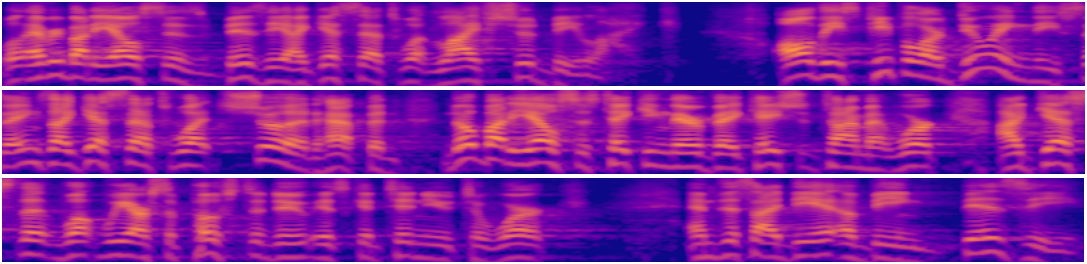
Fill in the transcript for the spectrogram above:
Well, everybody else is busy. I guess that's what life should be like. All these people are doing these things. I guess that's what should happen. Nobody else is taking their vacation time at work. I guess that what we are supposed to do is continue to work. And this idea of being busy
